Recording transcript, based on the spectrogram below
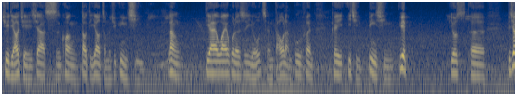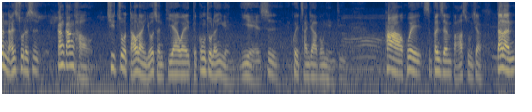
去了解一下实况到底要怎么去运行，让 DIY 或者是游程导览部分可以一起并行，因为有呃比较难说的是，刚刚好去做导览游程 DIY 的工作人员也是会参加丰年祭，怕会是分身乏术这样。当然，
